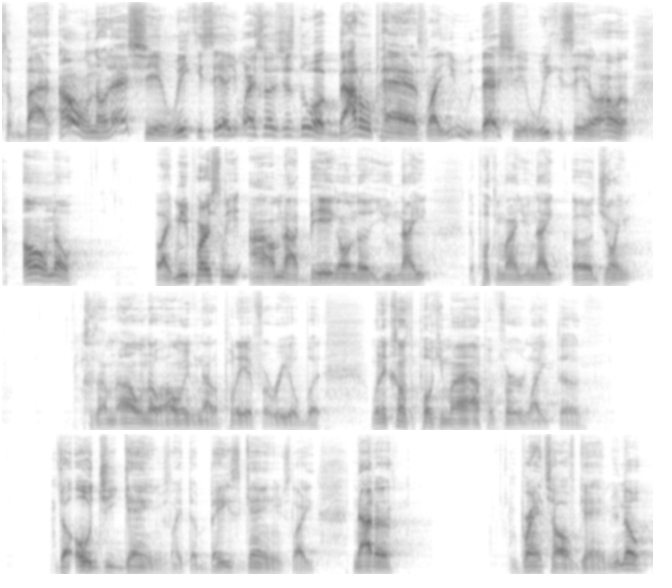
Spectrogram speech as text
to buy. I don't know that shit weak as hell. You might as well just do a battle pass, like you. That shit weak as hell. I don't. I don't know. Like me personally, I, am not big on the Unite, the Pokemon Unite uh, joint, cause I'm I don't know, I don't even know how to play it for real. But when it comes to Pokemon, I prefer like the the OG games, like the base games, like not a branch off game, you know.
